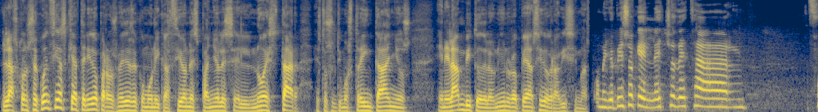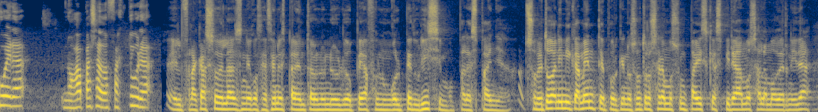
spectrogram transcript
Las consecuencias que ha tenido para los medios de comunicación españoles el no estar estos últimos 30 años en el ámbito de la Unión Europea han sido gravísimas. Hombre, yo pienso que el hecho de estar fuera nos ha pasado factura. El fracaso de las negociaciones para entrar en la Unión Europea fue un golpe durísimo para España, sobre todo anímicamente, porque nosotros éramos un país que aspirábamos a la modernidad.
